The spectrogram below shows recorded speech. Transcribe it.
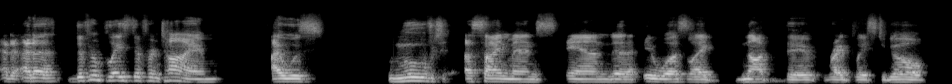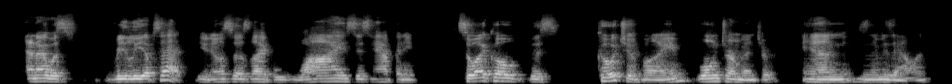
At a, at a different place, different time, I was moved assignments and uh, it was like not the right place to go. And I was really upset, you know. So it's like, why is this happening? So I called this coach of mine, long term mentor, and his name is Alan.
